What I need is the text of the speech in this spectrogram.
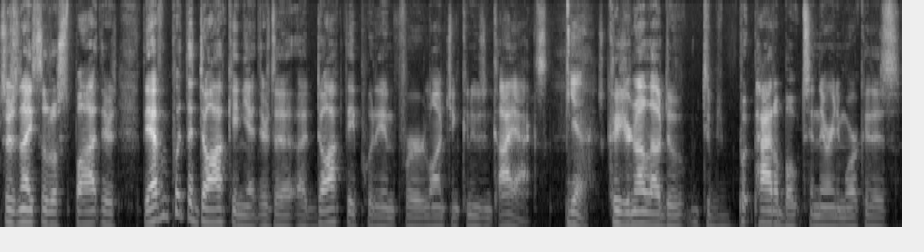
So there's a nice little spot. There's they haven't put the dock in yet. There's a, a dock they put in for launching canoes and kayaks Yeah. because you're not allowed to, to put paddle boats in there anymore because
